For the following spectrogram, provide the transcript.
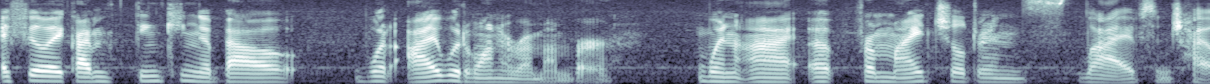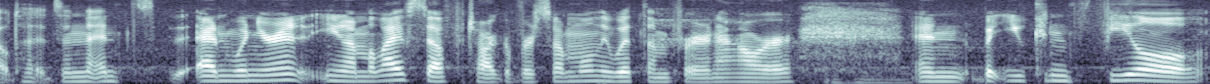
I feel like I'm thinking about what I would want to remember when I uh, from my children's lives and childhoods. And and and when you're in you know I'm a lifestyle photographer so I'm only with them for an hour. And but you can feel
